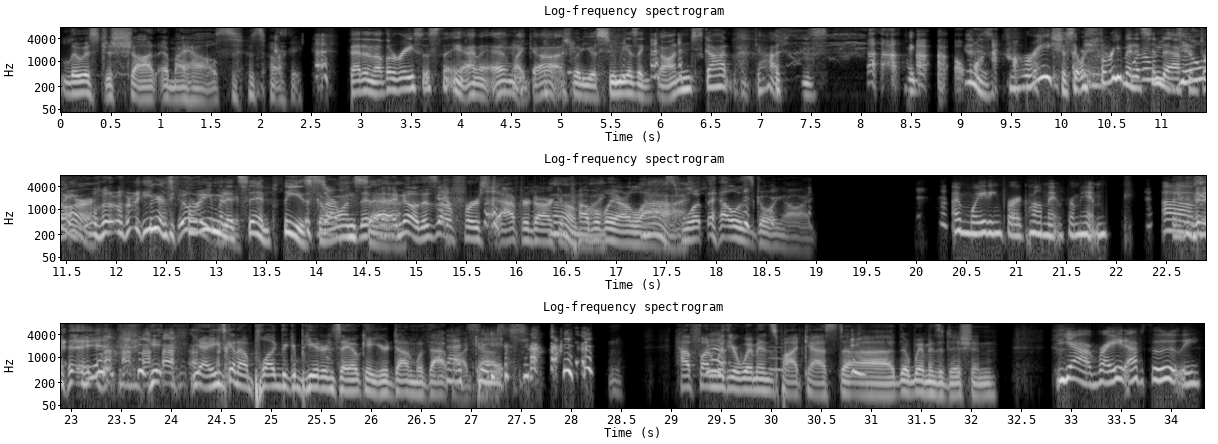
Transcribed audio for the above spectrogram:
Lewis just shot at my house. Sorry. That another racist thing? I mean, oh my gosh. What do you assume he has a gun, Scott? Oh my gosh, he's my goodness gracious. We're three minutes into After doing? Dark. What are we are three here? minutes in. Please this go on, Sarah. I know. This is our first After Dark oh and probably our last. Gosh. What the hell is going on? I'm waiting for a comment from him. Um, yeah, he's going to unplug the computer and say, okay, you're done with that That's podcast. Have fun with your women's podcast, uh, the women's edition. Yeah, right. Absolutely.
